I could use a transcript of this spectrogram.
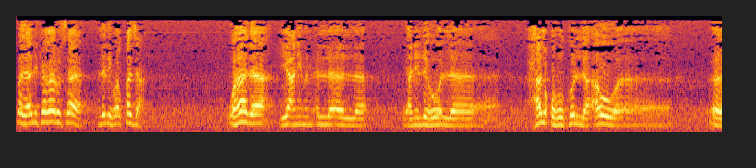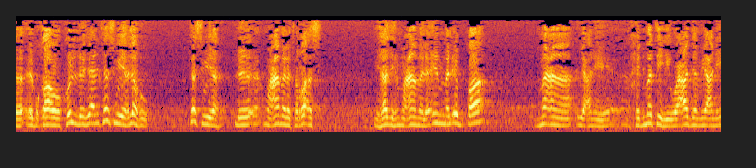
فذلك غير سائر الذي هو القزع. وهذا يعني من ال ال يعني اللي هو حلقه كله أو إبقاؤه كله يعني تسوية له تسوية لمعاملة الرأس بهذه المعاملة. إما الإبقاء مع يعني خدمته وعدم يعني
